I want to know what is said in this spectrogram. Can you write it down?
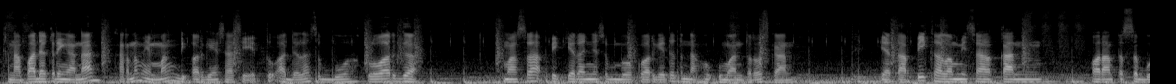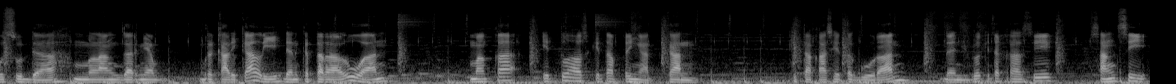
Kenapa ada keringanan? Karena memang di organisasi itu adalah sebuah keluarga. Masa pikirannya sebuah keluarga itu tentang hukuman terus kan? Ya tapi kalau misalkan orang tersebut sudah melanggarnya berkali-kali dan keterlaluan maka itu harus kita peringatkan kita kasih teguran dan juga kita kasih sanksi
